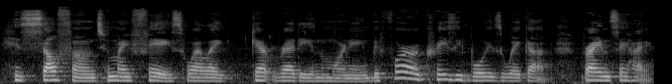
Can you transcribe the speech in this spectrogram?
his cell phone to my face while I get ready in the morning before our crazy boys wake up. Brian, say hi.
